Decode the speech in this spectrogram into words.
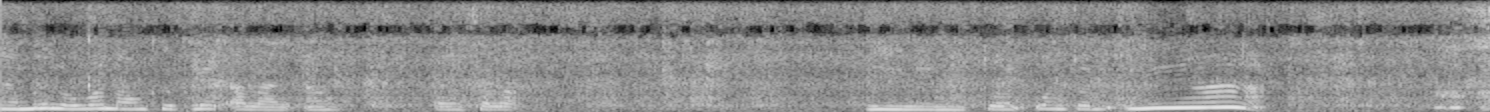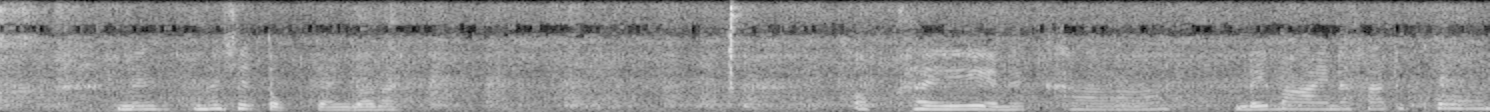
ยังไม่รู้ว่าน้องคือเพศอะไรเอาไปซะละนี่นี่นี่ตัวอ้วนตัวนี้เนี่ย ไม่ไม่ใช่ตกใจแล้วนะ โอเคนะคะ บ๊ายบายนะคะทุกคน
